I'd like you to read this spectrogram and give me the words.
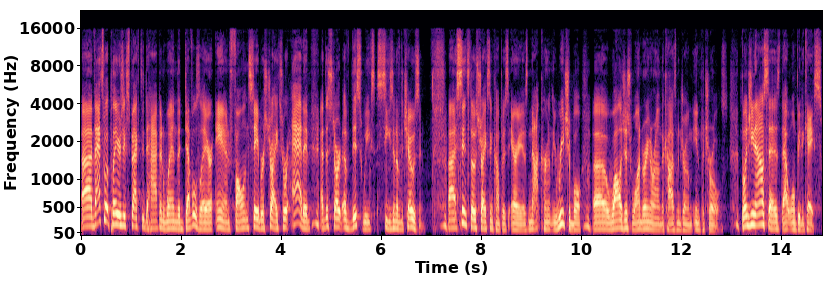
Uh, that's what players expected to happen when the Devil's Lair and Fallen Saber strikes were added at the start of this week's Season of the Chosen, uh, since those strikes encompass areas not currently reachable uh, while just wandering around the Cosmodrome in patrols. Bungie now says that won't be the case.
